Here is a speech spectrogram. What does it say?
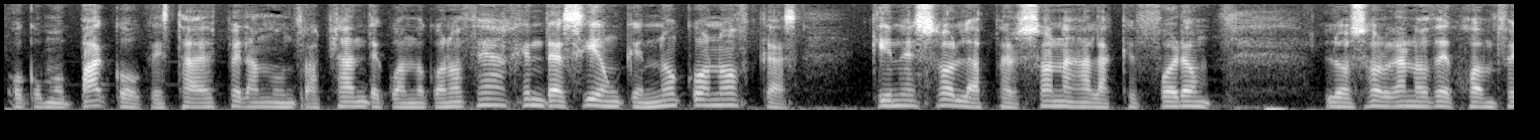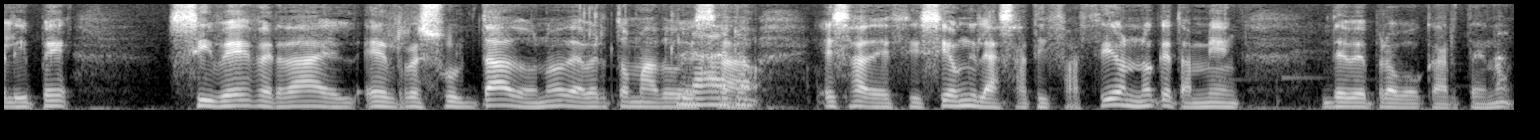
o como Paco, que está esperando un trasplante. Cuando conoces a gente así, aunque no conozcas quiénes son las personas a las que fueron los órganos de Juan Felipe, sí ves, ¿verdad?, el, el resultado, ¿no?, de haber tomado Claro. esa, esa decisión y la satisfacción, ¿no?, que también debe provocarte, ¿no?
